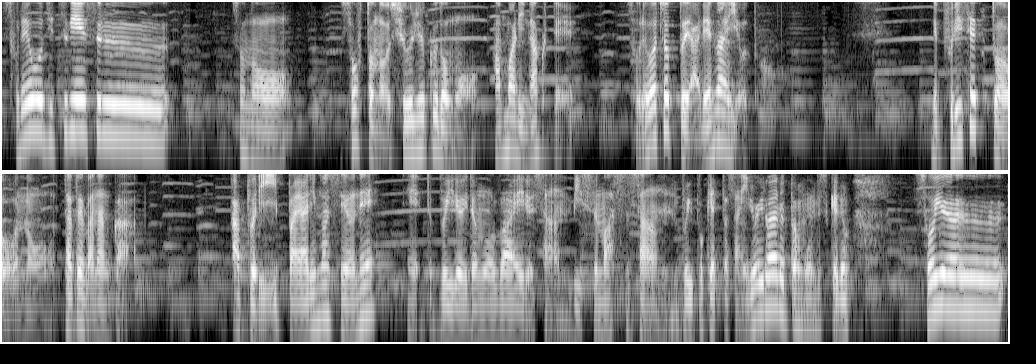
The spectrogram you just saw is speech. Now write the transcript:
それを実現する、その、ソフトの習熟度もあんまりなくて、それはちょっとやれないよと。で、プリセットの、例えばなんか、アプリいっぱいありますよね。えっ、ー、と、Vroid モバイルさん、ビスマスさん、V ポケットさん、いろいろあると思うんですけど、そういう、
